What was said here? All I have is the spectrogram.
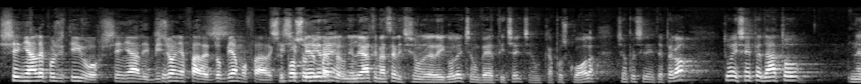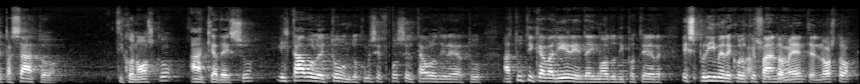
segnale positivo, segnali, bisogna fare, dobbiamo fare. Se Chi posso si dire, perduto. nelle arti marziali ci sono le regole, c'è un vertice, c'è un caposcuola, c'è un presidente, però tu hai sempre dato, nel passato, ti conosco, anche adesso, il tavolo è tondo, come se fosse il tavolo di Re Artù. A tutti i cavalieri dai modo di poter esprimere quello che fanno. Assolutamente, il nostro,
